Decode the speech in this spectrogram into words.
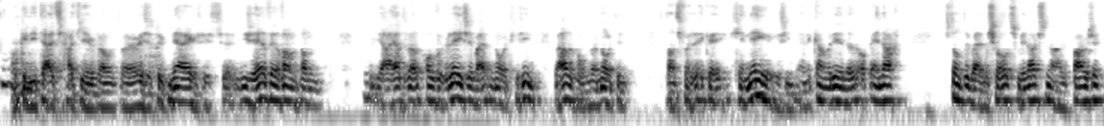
Ja. Ook in die tijd had je, want we wisten natuurlijk nergens, is, eh, niet zo heel veel van, van, ja, hij had er wel over gelezen, maar nooit gezien. We hadden bijvoorbeeld nog nooit een, althans voor, ik weet, geen neger gezien. En ik kan me herinneren dat op één dag stond er bij de school, 's middags, na de pauze,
